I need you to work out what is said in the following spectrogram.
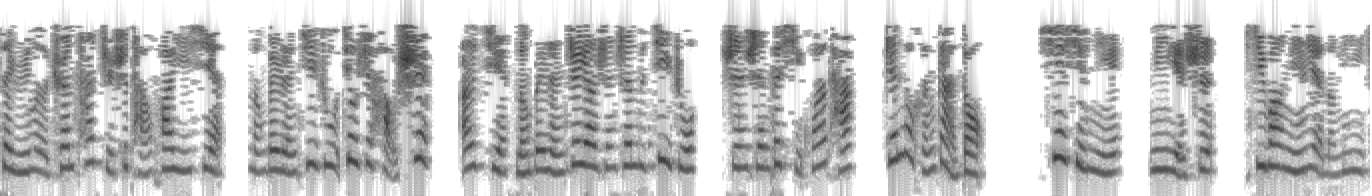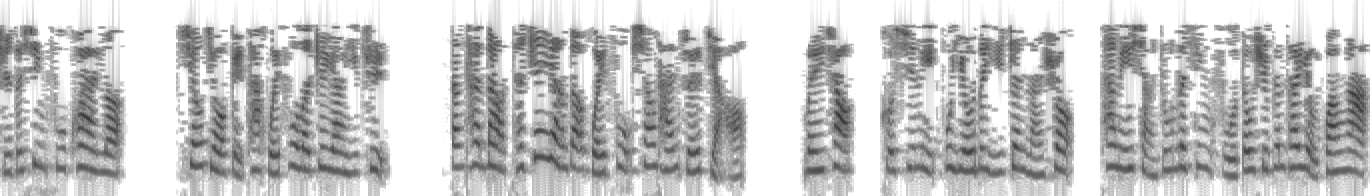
在娱乐圈，他只是昙花一现，能被人记住就是好事。而且能被人这样深深的记住，深深的喜欢他，真的很感动。谢谢你，你也是。希望您也能一直的幸福快乐。萧九给他回复了这样一句。当看到他这样的回复，萧谈嘴角微翘，可心里不由得一阵难受。他理想中的幸福都是跟他有关啊，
